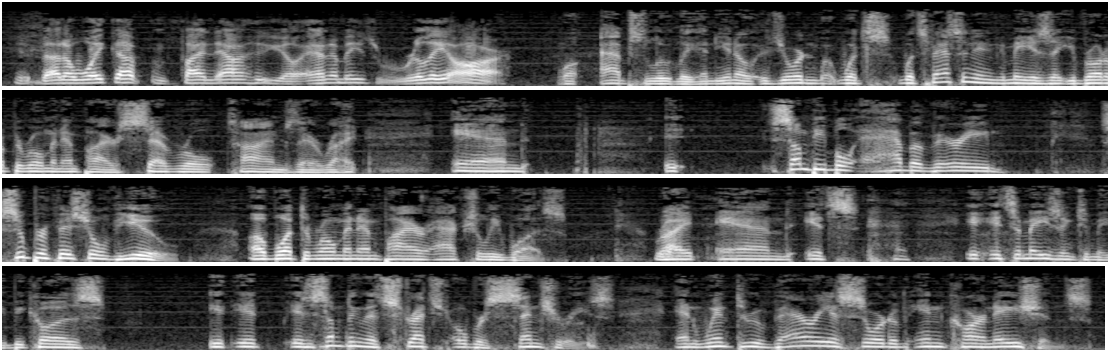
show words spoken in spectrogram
You better wake up and find out who your enemies really are. Well, absolutely, and you know, Jordan, what's what's fascinating to me is that you brought up the Roman Empire several times there, right? And it, some people have a very superficial view of what the Roman Empire actually was, right? And it's it, it's amazing to me because it, it is something that stretched over centuries and went through various sort of incarnations.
